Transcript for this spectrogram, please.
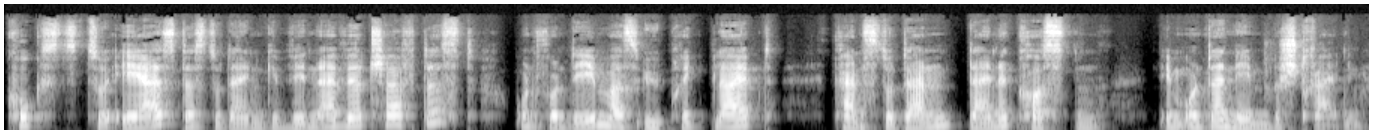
guckst zuerst, dass du deinen Gewinn erwirtschaftest und von dem, was übrig bleibt, kannst du dann deine Kosten im Unternehmen bestreiten.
